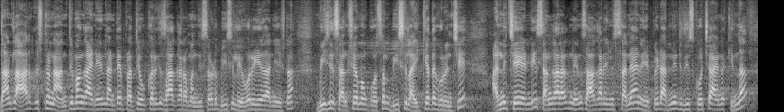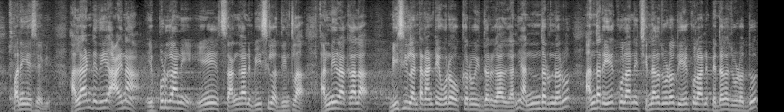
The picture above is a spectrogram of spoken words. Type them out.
దాంట్లో ఆర్ కృష్ణన్న అంతిమంగా ఆయన ఏంటంటే ప్రతి ఒక్కరికి సహకారం అందిస్తాడు. బీసీలు ఎవరు ఏదని చేసినా బీసీ సంక్షేమం కోసం బీసీల ఐక్యత గురించి అన్ని చేయండి. సంఘాలకు నేను సహకారం ఇస్తానని ఆయన చెప్పాడు. అన్నిటి తీసుకొచ్చి ఆయన కింద పనిచేసేవి. అలాంటిది ఆయన ఎప్పుడు కానీ ఏ సంఘాన్ని బీసీల దీంట్లో అన్ని రకాల బీసీలు అంటారంటే ఎవరో ఒక్కరు ఇద్దరు కాదు కానీ అందరు ఉన్నారు. అందరు ఏ కులాన్ని చిన్నగా చూడొద్దు ఏ కులాన్ని పెద్దగా చూడొద్దు.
